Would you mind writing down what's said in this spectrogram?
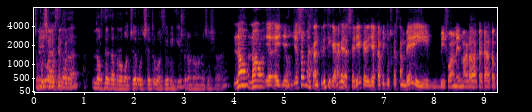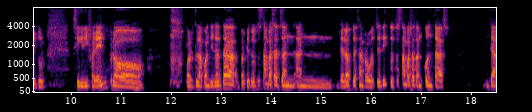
Tu dir estem la de. Love, Death and Robots, eh? Potser tu vols dir, Miqui, però no, no és això, eh? No, no, eh, eh, No? jo soc bastant crític eh, en aquella sèrie, que hi ha capítols que estan bé i visualment m'agrada que cada capítol sigui diferent, però uf, per la quantitat de... perquè tots estan basats en, en The Love, Death and Robots, eh, dic, tots estan basats en contes de...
